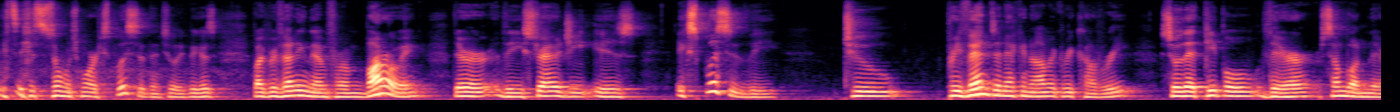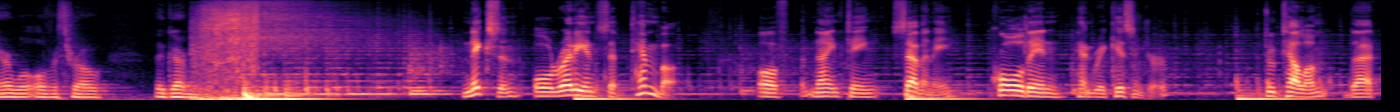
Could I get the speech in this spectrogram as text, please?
it's, it's so much more explicit than Chile because by preventing them from borrowing, the strategy is explicitly to prevent an economic recovery so that people there, someone there, will overthrow the government. Nixon, already in September of 1970, called in Henry Kissinger to tell him that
